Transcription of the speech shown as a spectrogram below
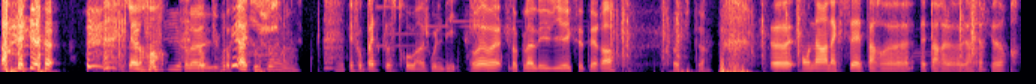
Clairement. Dire, là, Faut- faut Pourquoi il y a pas être- cochon là Il faut pas être claustro, hein, je vous le dis. Ouais, ouais, donc là, l'évier, etc. Oh putain. Euh, on a un accès par, euh, ben, par euh, l'intérieur,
